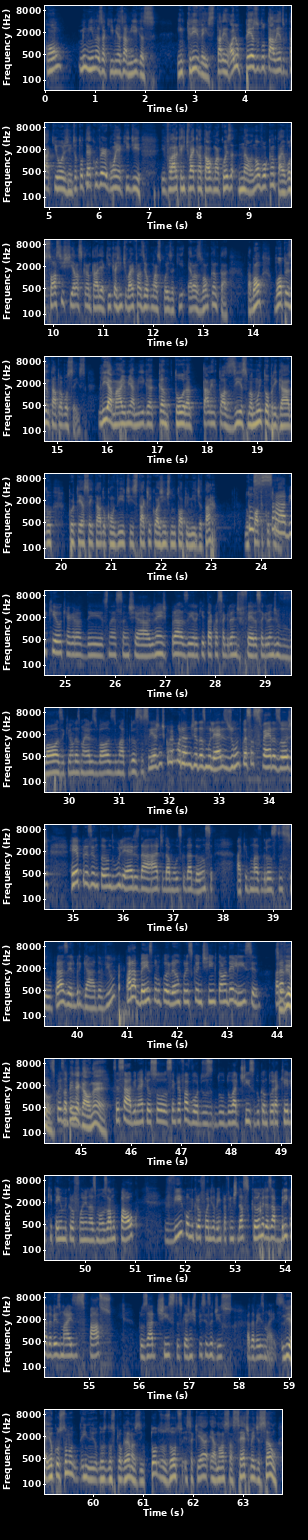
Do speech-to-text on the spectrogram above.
com meninas aqui, minhas amigas, incríveis. Talento. Olha o peso do talento que está aqui hoje, gente. Eu tô até com vergonha aqui de e falar que a gente vai cantar alguma coisa. Não, eu não vou cantar. Eu vou só assistir elas cantarem aqui, que a gente vai fazer algumas coisas aqui. Elas vão cantar, tá bom? Vou apresentar para vocês. Lia Maio, minha amiga, cantora, talentosíssima. Muito obrigado por ter aceitado o convite e estar aqui com a gente no Top Mídia, tá? No tu Top Cultural. sabe que eu que agradeço, né, Santiago? Gente, que prazer aqui estar com essa grande fera, essa grande voz aqui, uma das maiores vozes do Mato Grosso do Sul. E a gente comemorando o Dia das Mulheres junto com essas feras hoje, representando mulheres da arte, da música e da dança aqui do Mato Grosso do Sul. Prazer, obrigada, viu? Parabéns pelo programa, por esse cantinho que tá uma delícia. Parabéns, Você viu? coisa tá bem boa. legal, né? Você sabe, né, que eu sou sempre a favor do, do, do artista, do cantor, aquele que tem o microfone nas mãos lá no palco vir com o microfone também para frente das câmeras, abrir cada vez mais espaço para os artistas, que a gente precisa disso cada vez mais. Lia, eu costumo, nos, nos programas, em todos os outros, esse aqui é, é a nossa sétima edição.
